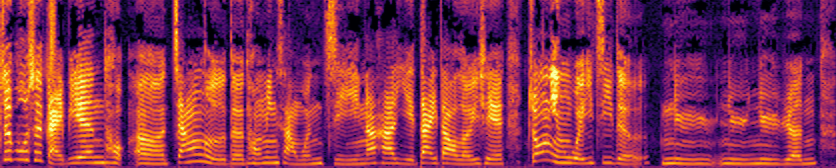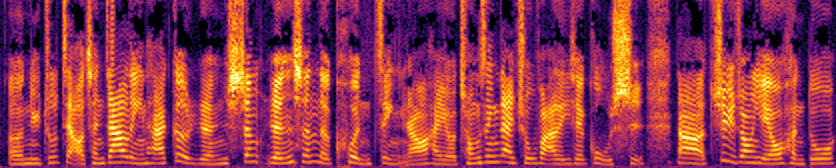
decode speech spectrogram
这部是改编同呃江娥的同名散文集，那它也带到了一些中年危机的女女女人，呃女主角陈嘉玲她个人生人生的困境，然后还有。重新再出发的一些故事，那剧中也有很多，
